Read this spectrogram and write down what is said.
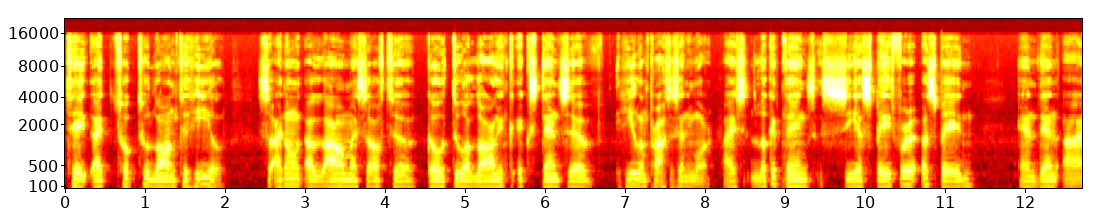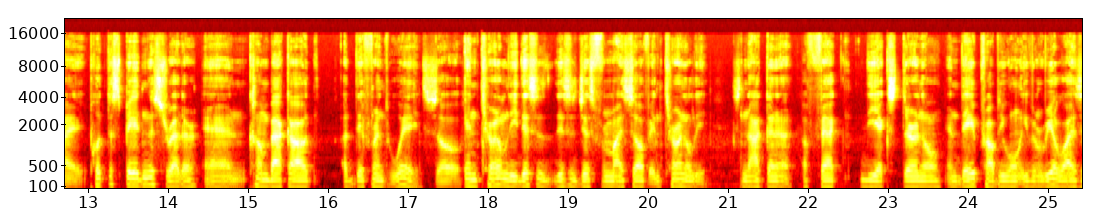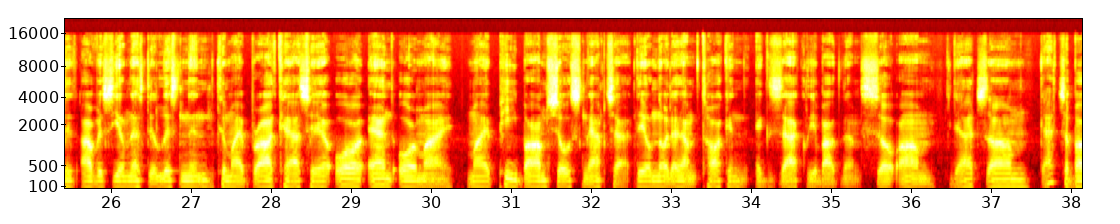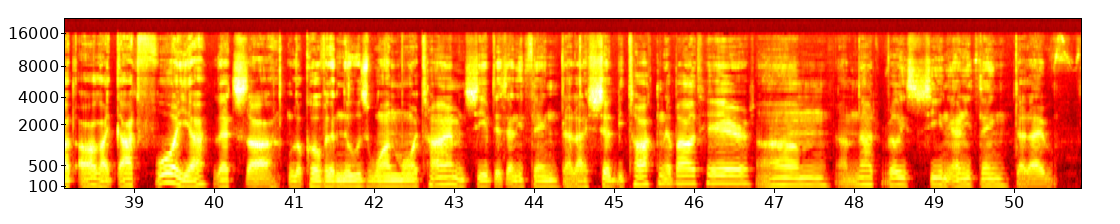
take I took too long to heal so I don't allow myself to go through a long, extensive healing process anymore. I look at things, see a spade for a spade, and then I put the spade in the shredder and come back out a different way. So internally, this is this is just for myself internally. It's not gonna affect the external and they probably won't even realize it obviously unless they're listening to my broadcast here or and or my my P bomb show Snapchat. They'll know that I'm talking exactly about them. So um that's um that's about all I got for ya. Let's uh look over the news one more time and see if there's anything that I should be talking about here. Um I'm not really seeing anything that I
